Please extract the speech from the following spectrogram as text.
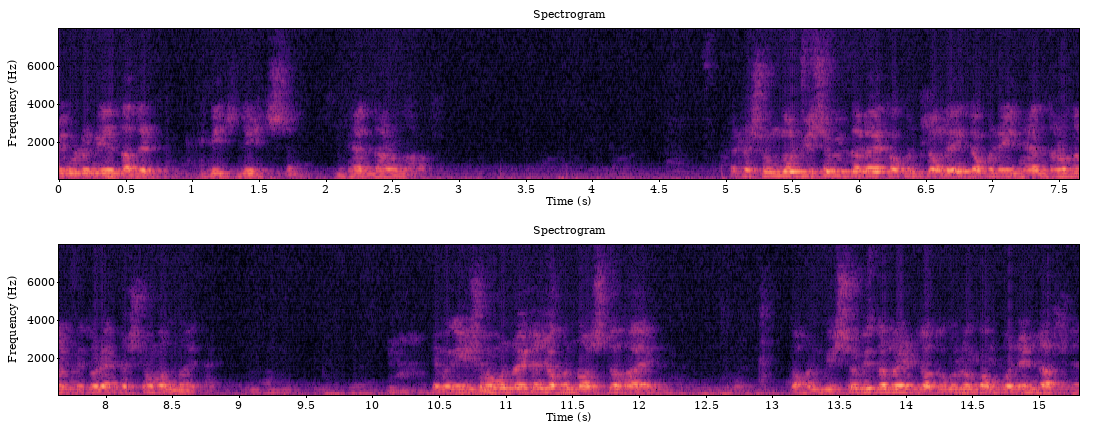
এগুলো নিয়ে তাদের নিজ নিজ ধ্যান ধারণা একটা সুন্দর বিশ্ববিদ্যালয় তখন চলে যখন এই ধ্যান ধারণার ভেতরে একটা সমন্বয় থাকে। এবং এই সমন্বয়টা যখন নষ্ট হয়, তখন বিশ্ববিদ্যালয়ের যতগুলো কম্পোনেন্ট আছে,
